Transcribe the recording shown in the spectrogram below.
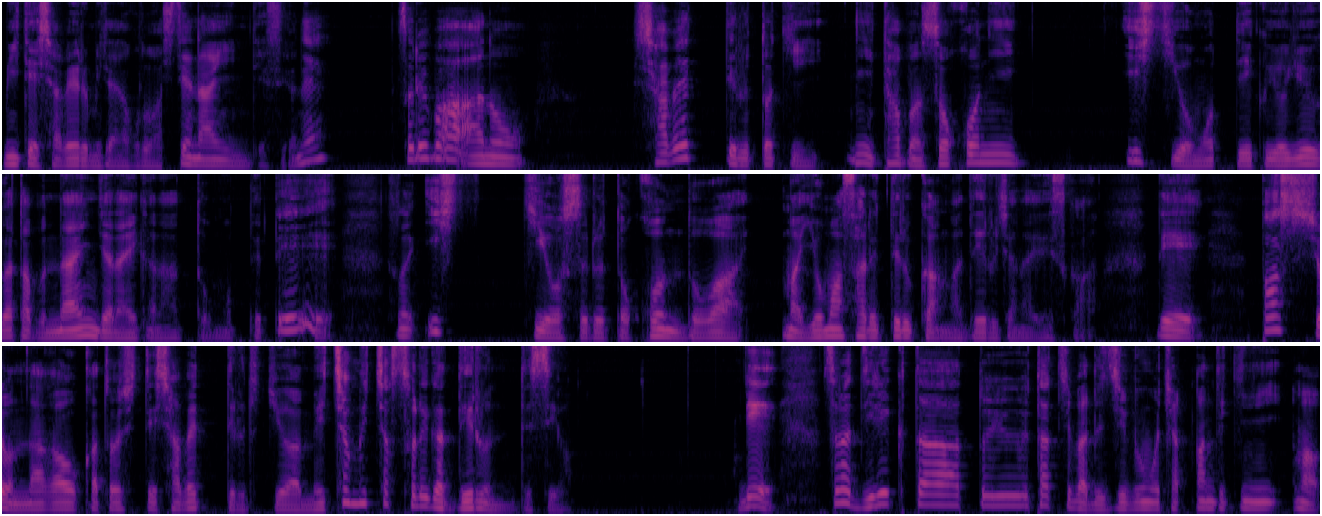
見て喋るみたいなことはしてないんですよね。それはあの喋ってる時に多分そこに意識を持っていく余裕が多分ないんじゃないかなと思っててその意識をすると今度は、まあ、読まされてる感が出るじゃないですか。でパッション長岡として喋ってる時はめちゃめちゃそれが出るんですよ。でそれはディレクターという立場で自分を客観的に、まあ、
